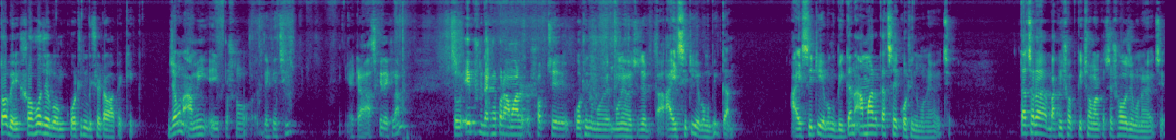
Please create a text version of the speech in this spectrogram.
তবে সহজ এবং কঠিন বিষয়টাও আপেক্ষিক। যেমন আমি এই প্রশ্ন দেখেছি, এটা আজকে দেখলাম। তো এই প্রশ্ন দেখার পর আমার সবচেয়ে কঠিন মনে- হয়েছে যে আইসিটি এবং বিজ্ঞান। আইসিটি এবং বিজ্ঞান আমার কাছে কঠিন মনে হয়েছে। তাছাড়া বাকি সব কিছু আমার কাছে সহজে মনে হয়েছে।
